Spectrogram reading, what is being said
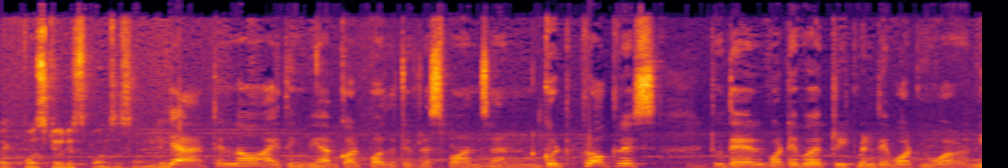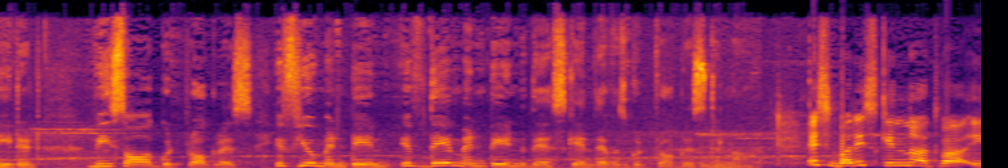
like positive responses only yeah till now I think we have got positive response and good progress to their whatever treatment they what needed we saw good progress if you maintain if they maintain their skin they was good progress till now yes ಬರೀ ಸ್ಕಿನ್ ಅಥವಾ ಈ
